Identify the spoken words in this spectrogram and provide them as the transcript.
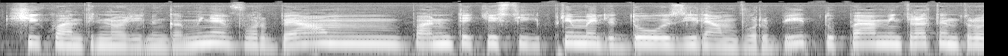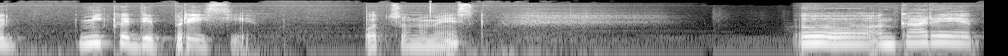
și cu antrenorii lângă mine, vorbeam anumite chestii, primele două zile am vorbit, după aia am intrat într-o mică depresie, pot să o numesc, uh, în care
